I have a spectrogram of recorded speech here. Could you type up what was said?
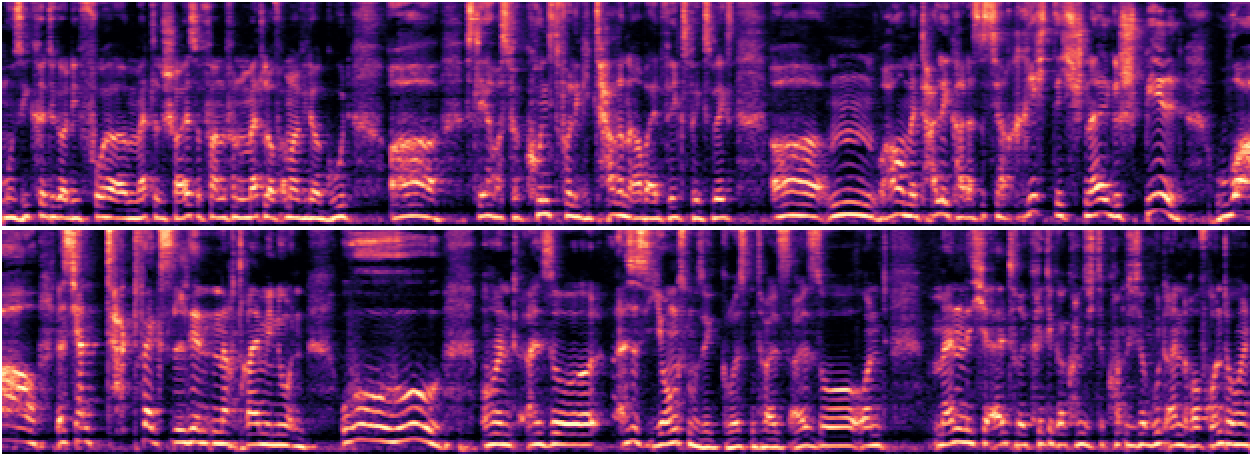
Musikkritiker, die vorher Metal scheiße fanden, fanden Metal auf einmal wieder gut. Oh, Slayer, was für kunstvolle Gitarrenarbeit, Wix, Wix, Wix. Oh, mm, wow, Metallica, das ist ja richtig schnell gespielt. Wow, das ist ja ein Taktwechsel hinten nach drei Minuten. Uh, und also, es ist Jungsmusik größtenteils. Also, und männliche ältere Kritiker konnten sich, konnten sich da gut einen drauf runterholen.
